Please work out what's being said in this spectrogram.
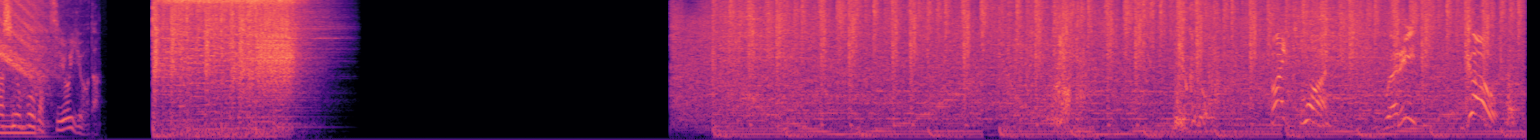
私の方が強いようだファイト Ready? Go!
